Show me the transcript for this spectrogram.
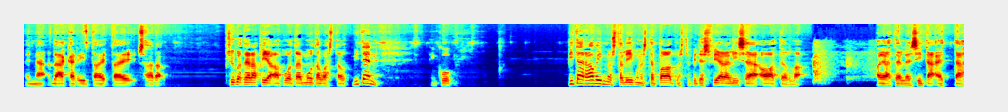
mennä lääkäriin tai, tai saada psykoterapia-apua tai muuta vastaavaa. Miten, niin kuin, mitä ravinnosta, liikunnasta ja palautumista pitäisi vielä lisää ajatella, ajatellen sitä, että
